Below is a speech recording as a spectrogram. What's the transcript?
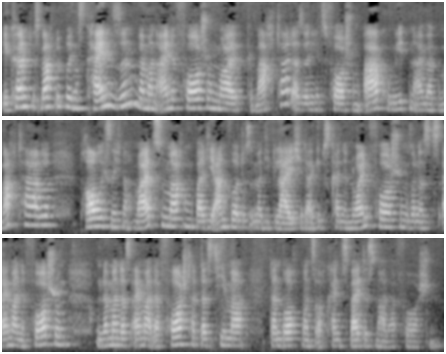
Ihr könnt, es macht übrigens keinen Sinn, wenn man eine Forschung mal gemacht hat. Also wenn ich jetzt Forschung A, Kometen einmal gemacht habe, brauche ich es nicht nochmal zu machen, weil die Antwort ist immer die gleiche. Da gibt es keine neuen Forschungen, sondern es ist einmal eine Forschung. Und wenn man das einmal erforscht hat, das Thema, dann braucht man es auch kein zweites Mal erforschen.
